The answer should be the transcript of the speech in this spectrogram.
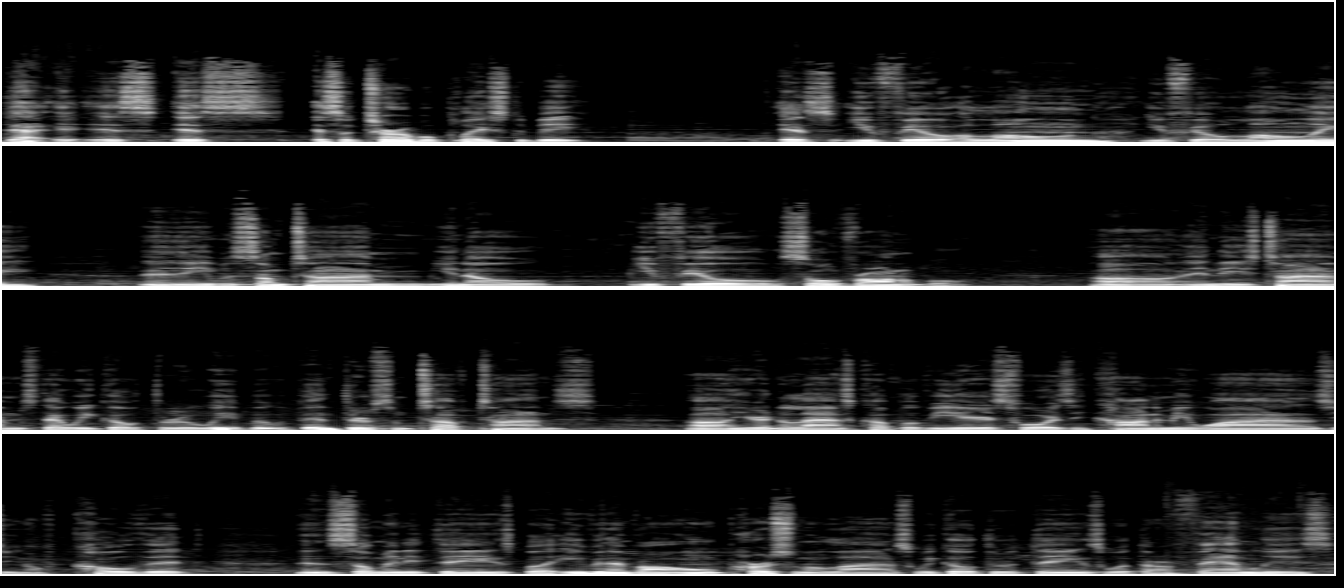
that is it's it's a terrible place to be. It's you feel alone, you feel lonely, and even sometimes, you know, you feel so vulnerable uh, in these times that we go through. We've, we've been through some tough times uh, here in the last couple of years, as far as economy wise, you know, COVID and so many things. But even in our own personal lives, we go through things with our families,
